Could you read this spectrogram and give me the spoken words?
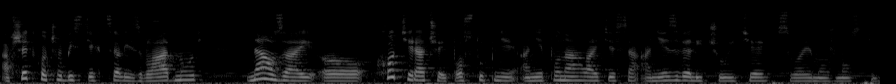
a všetko, čo by ste chceli zvládnuť, naozaj choďte radšej postupne a neponáhľajte sa a nezveličujte svoje možnosti.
